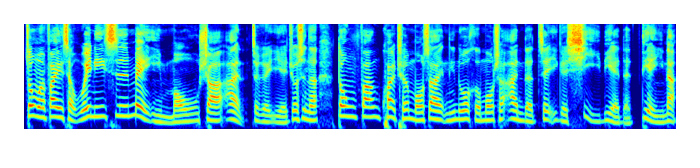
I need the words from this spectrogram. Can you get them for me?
中文翻译成《威尼斯魅影谋杀案》，这个也就是呢《东方快车谋杀案》、《尼罗河谋杀案》的这一个系列的电影呢，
